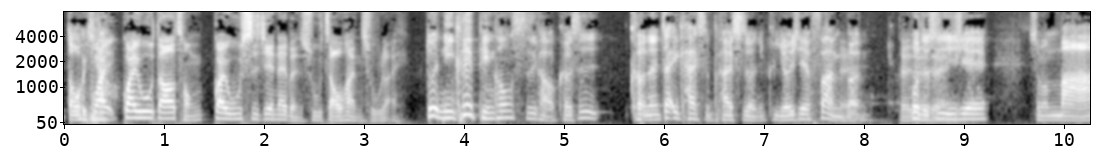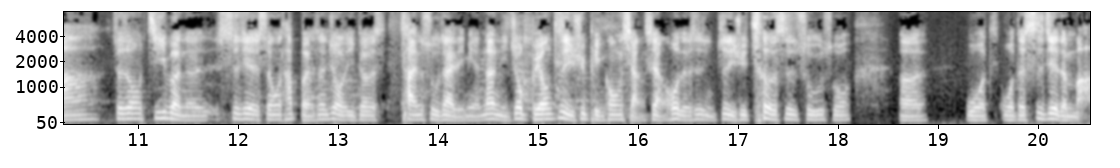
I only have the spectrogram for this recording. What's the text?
都怪怪物都要从怪物世界那本书召唤出来。对，你可以凭空思考，可是。可能在一开始不太适合，你有一些范本，对对对，或者是一些什么马这种基本的世界的生物，它本身就有一个参数在里面，那你就不用自己去凭空想象，或者是你自己去测试出说，呃，我我的世界的马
